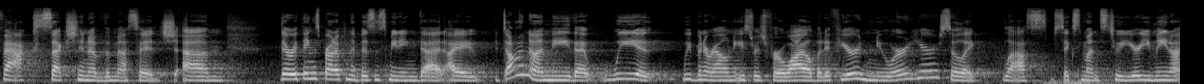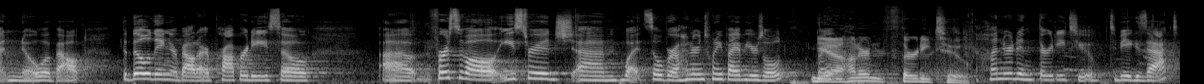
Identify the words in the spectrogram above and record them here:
facts section of the message. Um, there were things brought up in the business meeting that I dawned on me that we we've been around Eastridge for a while, but if you're newer here, so like last six months to a year, you may not know about the building or about our property. So. Uh, first of all, Eastridge, um, what, it's over 125 years old? right? Yeah, 132. 132 to be exact.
